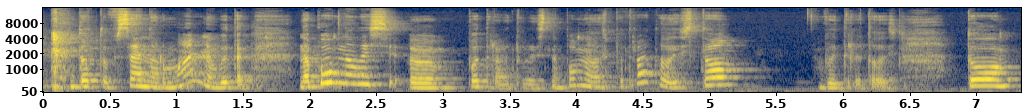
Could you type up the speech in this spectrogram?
тобто все нормально, ви так наповнились, е, потратились, наповнились, потратились, то витратились. То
